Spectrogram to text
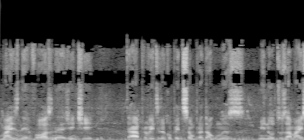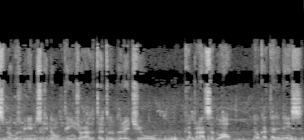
mais nervosa, né? A gente está aproveitando a competição para dar alguns minutos a mais para alguns meninos que não têm jogado tanto durante o campeonato estadual, né, o catarinense.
